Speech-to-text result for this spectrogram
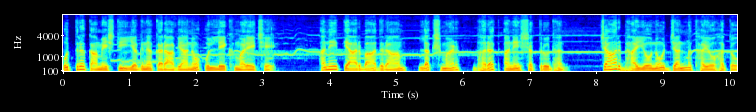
પુત્ર કામેષ્ટી યજ્ઞ કરાવ્યાનો ઉલ્લેખ મળે છે. અને ત્યારબાદ રામ, લક્ષ્મણ, ભરત અને શત્રુધન ચાર ભાઈઓનો જન્મ થયો હતો.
